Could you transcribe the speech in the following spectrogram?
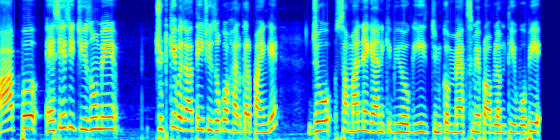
आप ऐसी ऐसी चीज़ों में चुटकी बजाते ही चीज़ों को हल कर पाएँगे। जो सामान्य ज्ञान की भी होगी, जिनको मैथ्स में प्रॉब्लम थी, वो भी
